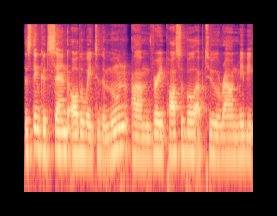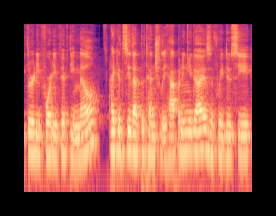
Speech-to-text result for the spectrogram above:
this thing could send all the way to the moon. Um, very possible up to around maybe 30, 40, 50 mil. I could see that potentially happening, you guys, if we do see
